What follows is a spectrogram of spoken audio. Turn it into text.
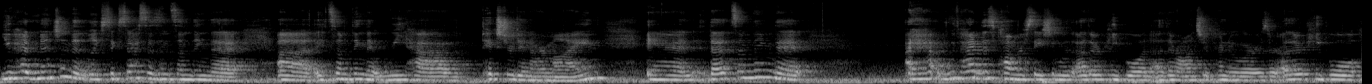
you had mentioned that like success isn't something that uh, it's something that we have pictured in our mind, and that's something that. I ha- we've had this conversation with other people and other entrepreneurs or other people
